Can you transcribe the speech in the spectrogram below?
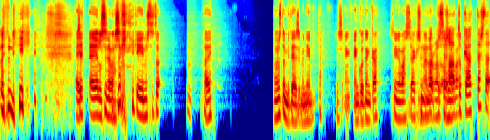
niin. Ei, Sit- ei ollut siinä vaiheessa kiinnostusta. Tai... Mä muista miten se meni, mutta siis en, en kuitenkaan siinä vaiheessa jaksanut. Varmasti osattu käyttää sitä,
